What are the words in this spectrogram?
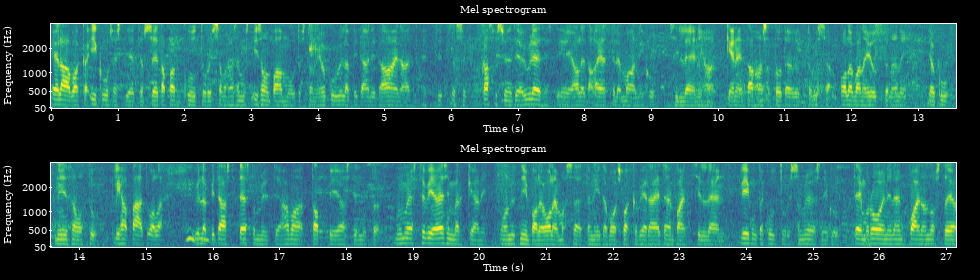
elää vaikka ikuisesti, että jos se ei tapahdu kulttuurissa vähän semmoista isompaa muutosta, niin joku ylläpitää niitä aina. Että, että jos kasvissyöntiä yleisesti ei aleta ajattelemaan niin kuin silleen ihan kenen tahansa toteutettavissa olevana juttuna, niin joku niin sanottu lihapää tuolla ylläpitää sitä testomyyttiä hamaa tappiin asti, mutta mun mielestä hyviä esimerkkejä niin on nyt niin paljon olemassa, että niitä voisi vaikka viedä eteenpäin. Silleen liikuntakulttuurissa myös, niin kuin Teemu Roininen, painonnostaja,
